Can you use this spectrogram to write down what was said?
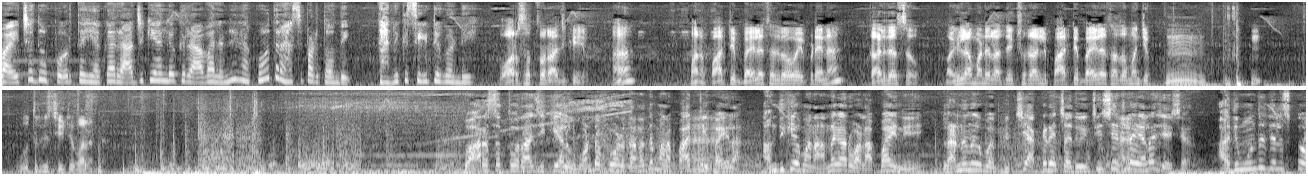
పై చదువు పూర్తయ్యాక రాజకీయాల్లోకి రావాలని నా కూతురు ఆశపడుతోంది. తనకి సీట్ ఇవ్వండి. వారసత్వ రాజకీయం ఆ? మన పార్టీ బయలు చదివావా ఎప్పుడైనా? కాళిదాసు మహిళా మండలి అధ్యక్షురాలిని పార్టీ బయలు చదవమని చెప్పు. హ్మ్. కూతురికి సీట్ ఇవ్వాలంట. వారసత్వ రాజకీయాలు ఉండకూడదన్నది మన పార్టీ బయల అందుకే మన అన్నగారు వాళ్ళ అబ్బాయిని లండన్కు పంపించి అక్కడే చదివించి సెటిల్ అయ్యేలా చేశారు. అది ముందు తెలుసుకో.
